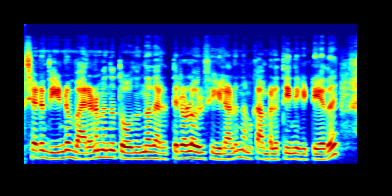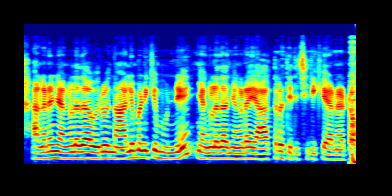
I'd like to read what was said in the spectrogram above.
തീർച്ചയായിട്ടും വീണ്ടും വരണമെന്ന് തോന്നുന്ന തരത്തിലുള്ള ഒരു ഫീലാണ് നമുക്ക് അമ്പലത്തിൽ നിന്ന് കിട്ടിയത്. അങ്ങനെ ഞങ്ങളിതാ ഒരു നാല് മണിക്ക് മുന്നേ ഞങ്ങളിതാ ഞങ്ങളുടെ യാത്ര തിരിച്ചിരിക്കുകയാണ് കേട്ടോ.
